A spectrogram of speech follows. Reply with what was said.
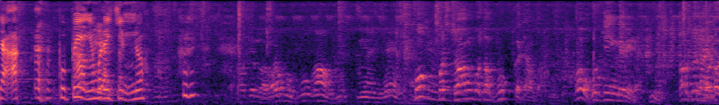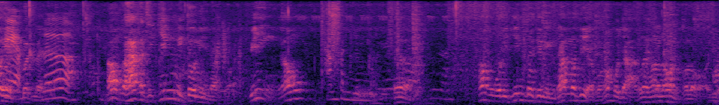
อยากผู้ปิ้งยังไม่ได้กินอยู่ พุกพุกช่องบ่ต้องพุกก็เจ้าว่าโอ้คนจริงเลยนี่นะเขาตัวไหนเขาเห็นเบิดเลยเด้อเขาก็หากันสิกินนี่ตัวนี้นะวิ่งเอาทำพันหนึ่งเออเขาก็บ่ได้กินตัวที่หนึ่งทำมาเดียวเขาบ่อยากเลยเขานอนเขาหล่ออยู่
